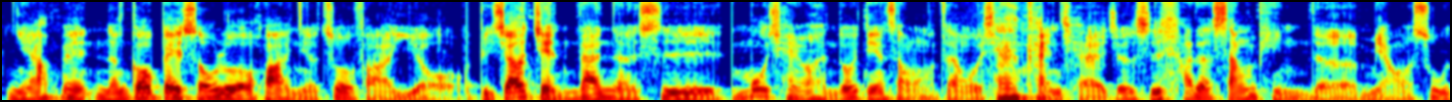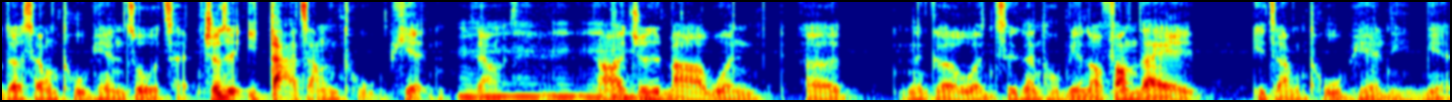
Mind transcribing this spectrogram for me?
你要被能够被收录的话，你的做法有比较简单的是，目前有很多电商网站，我现在看起来就是它的商品的描述都是用图片做成，就是一大张图片这样子，然后就是把文呃那个文字跟图片都放在一张图片里面。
